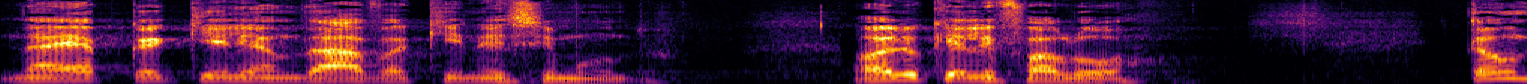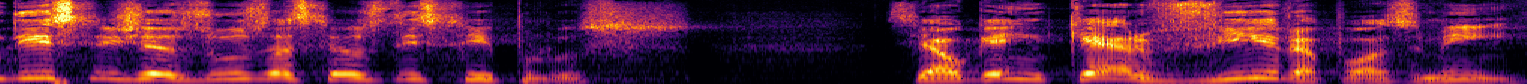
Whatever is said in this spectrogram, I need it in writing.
na época que ele andava aqui nesse mundo? Olha o que ele falou. Então disse Jesus a seus discípulos: Se alguém quer vir após mim,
